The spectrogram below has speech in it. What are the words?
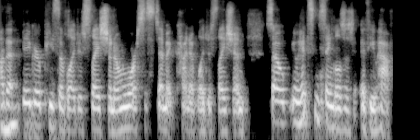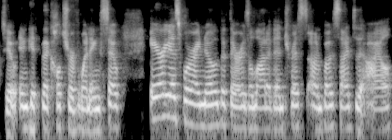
uh, that mm-hmm. bigger piece of legislation, a more systemic kind of legislation. So you know, hit some singles if you have to and get the culture of winning. So areas where I know that there is a lot of interest on both sides of the aisle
